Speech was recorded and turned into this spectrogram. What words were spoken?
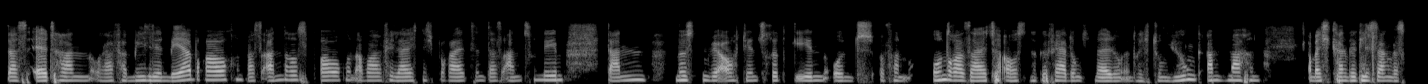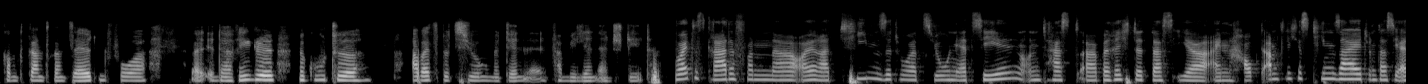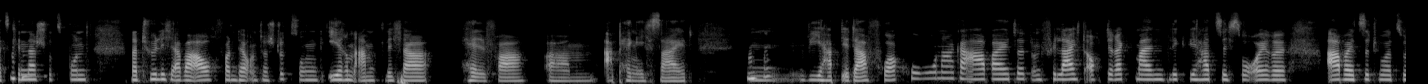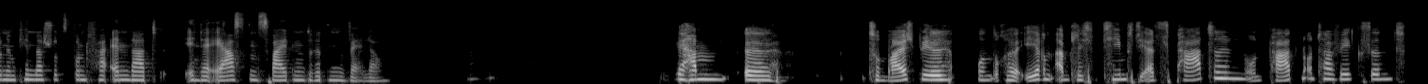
dass Eltern oder Familien mehr brauchen, was anderes brauchen, aber vielleicht nicht bereit sind, das anzunehmen, dann müssten wir auch den Schritt gehen und von unserer Seite aus eine Gefährdungsmeldung in Richtung Jugendamt machen. Aber ich kann wirklich sagen, das kommt ganz, ganz selten vor, weil in der Regel eine gute Arbeitsbeziehung mit den äh, Familien entsteht. Du wolltest gerade von äh, eurer Teamsituation erzählen und hast äh, berichtet, dass ihr ein hauptamtliches Team seid und dass ihr als mhm. Kinderschutzbund natürlich aber auch von der Unterstützung ehrenamtlicher Helfer ähm, abhängig seid. Mhm. Hm, wie habt ihr da vor Corona gearbeitet und vielleicht auch direkt mal einen Blick, wie hat sich so eure Arbeitssituation im Kinderschutzbund verändert in der ersten, zweiten, dritten Welle? Wir haben äh, zum Beispiel unsere ehrenamtlichen Teams, die als Paten und Paten unterwegs sind.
